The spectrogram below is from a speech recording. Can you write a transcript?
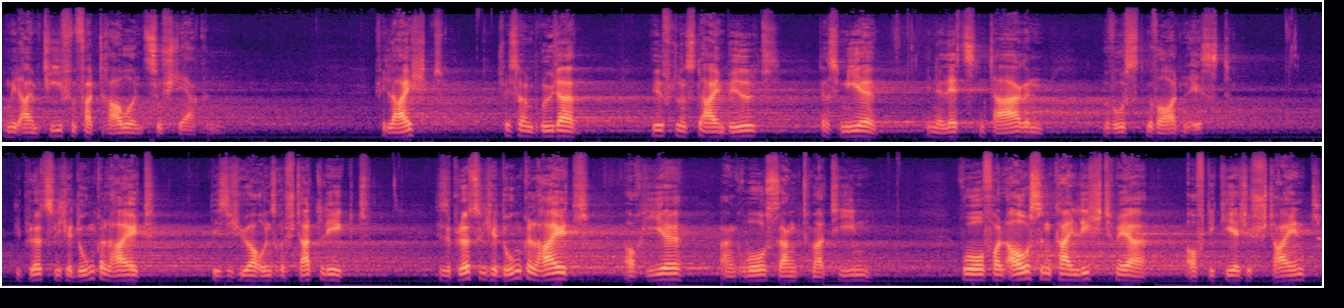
und mit einem tiefen Vertrauen zu stärken. Vielleicht, Schwestern und Brüder, hilft uns da ein Bild, das mir in den letzten Tagen bewusst geworden ist die plötzliche Dunkelheit, die sich über unsere Stadt legt, diese plötzliche Dunkelheit auch hier an Groß St. Martin, wo von außen kein Licht mehr auf die Kirche steint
